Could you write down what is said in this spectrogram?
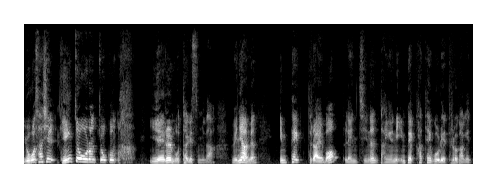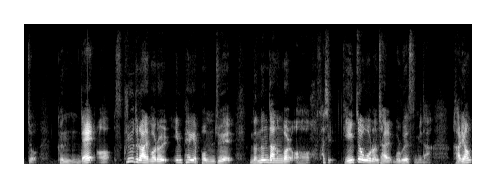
요거 사실 개인적으로는 조금 이해를 못하겠습니다. 왜냐하면 임팩 드라이버, 렌치는 당연히 임팩 카테고리에 들어가겠죠. 근데 어, 스크류 드라이버를 임팩의 범주에 넣는다는 걸 어, 사실 개인적으로는 잘 모르겠습니다. 가령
